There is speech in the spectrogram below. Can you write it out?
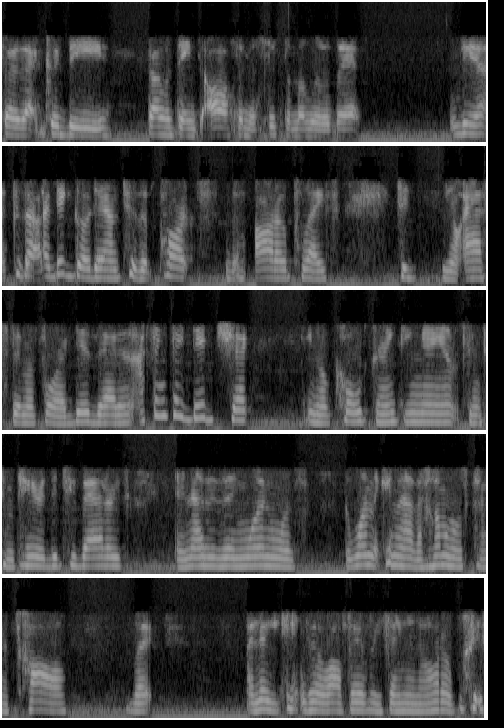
so that could be throwing things off in the system a little bit. Yeah, because I, I did go down to the parts, the auto place, to you know ask them before I did that, and I think they did check, you know, cold cranking amps and compared the two batteries, and other than one was the one that came out of the Hummer was kind of tall, but I know you can't go off everything in an auto place,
